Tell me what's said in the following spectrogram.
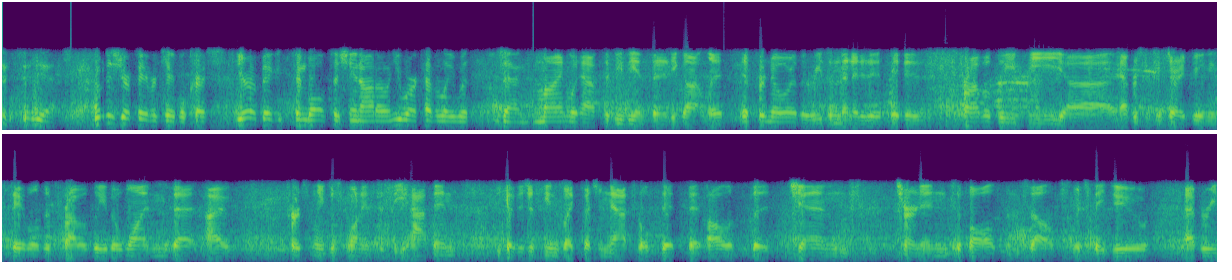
yeah. What is your favorite table, Chris? You're a big pinball aficionado, and you work heavily with Zen. Mine would have to be the Infinity Gauntlet, if for no other reason than it is, it is probably the, uh, ever since I started doing these tables, it's probably the one that I've personally just wanted to see happen because it just seems like such a natural fit that all of the gems turn into balls themselves, which they do. Every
